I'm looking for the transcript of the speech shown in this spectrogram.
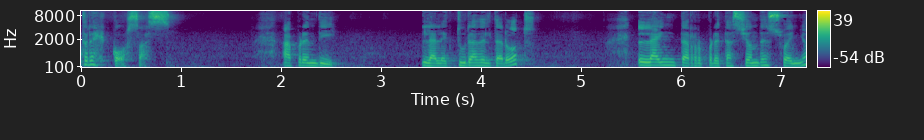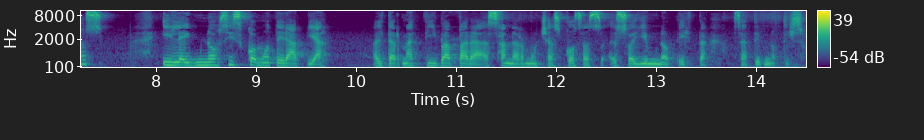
tres cosas. Aprendí la lectura del tarot, la interpretación de sueños y la hipnosis como terapia alternativa para sanar muchas cosas. Soy hipnotista, o sea, te hipnotizo.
